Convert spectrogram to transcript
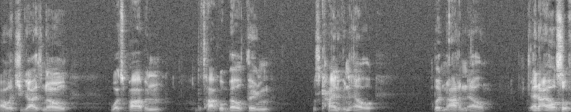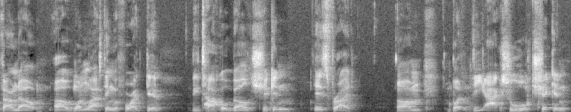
I'll let you guys know what's popping. The Taco Bell thing was kind of an L, but not an L. And I also found out uh, one last thing before I did. The Taco Bell chicken is fried. Um, but the actual chicken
